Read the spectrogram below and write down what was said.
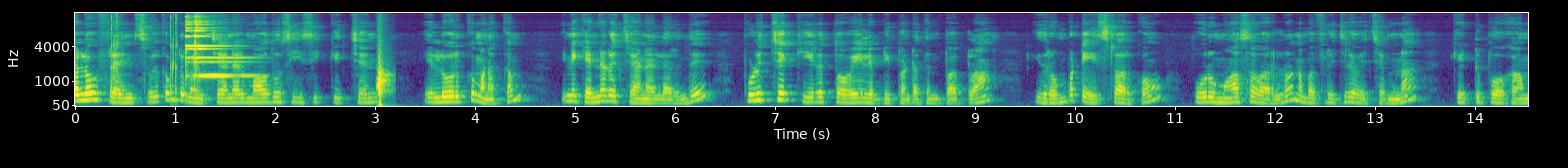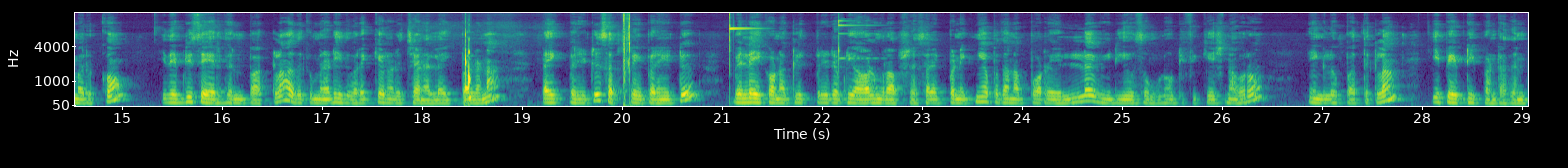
Hello friends welcome to my channel Mathu easy kitchen எல்லோருக்கும் வணக்கம். இன்றைக்கி என்னோட சேனல்ல இருந்து புளிச்ச கீரை துவையல் எப்படி பண்ணுறதுன்னு பார்க்கலாம். இது ரொம்ப டேஸ்ட்டாக இருக்கும். ஒரு மாதம் வரலும் நம்ம ஃப்ரிட்ஜில் வச்சோம்னா கெட்டு போகாமல் இருக்கும். இது எப்படி செய்கிறதுன்னு பார்க்கலாம். அதுக்கு முன்னாடி இது வரைக்கும் என்னோடய சேனல் லைக் பண்ணலன்னா லைக் பண்ணிவிட்டு சப்ஸ்கிரைப் பண்ணிவிட்டு பெல் ஐக்கானை கிளிக் பண்ணிவிட்டு அப்படியே ஆளுங்கிற ஆப்ஷனை செலக்ட் பண்ணிக்கங்க. அப்போ தான் நான் போடுற எல்லா வீடியோஸும் உங்களுக்கு நோட்டிஃபிகேஷனாக வரும். நீங்களும் பார்த்துக்கலாம். இப்போ எப்படி பண்ணுறதுன்னு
